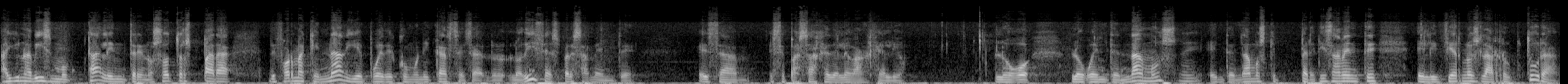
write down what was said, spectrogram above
Hay un abismo tal entre nosotros para, de forma que nadie puede comunicarse. lo, dice expresamente ese pasaje del Evangelio. Luego, luego entendamos, ¿eh? entendamos que precisamente el infierno es la ruptura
